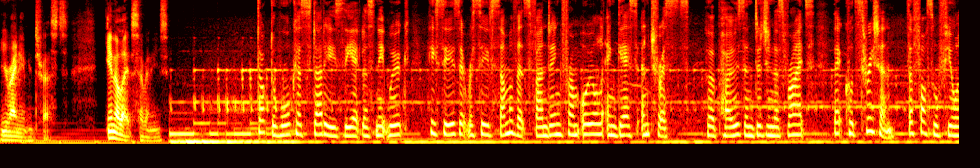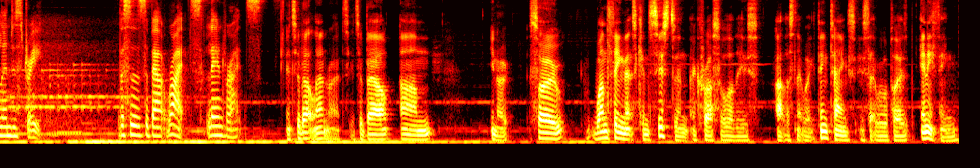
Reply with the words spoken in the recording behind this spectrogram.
uranium interests in the late 70s. Dr. Walker studies the Atlas Network. He says it receives some of its funding from oil and gas interests who oppose Indigenous rights that could threaten the fossil fuel industry. This is about rights, land rights. It's about land rights. It's about, um, you know, so one thing that's consistent across all of these Atlas Network think tanks is that we will oppose anything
